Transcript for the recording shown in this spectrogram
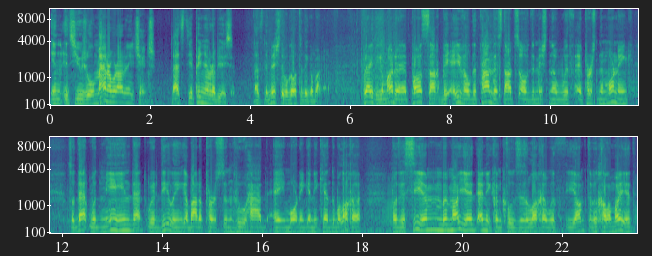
in its usual manner without any change. That's the opinion of Rabbi Yosi. That's the Mishnah. We'll go to the Gemara. Pray the Gemara, Posach Be'evel, the Tana starts off the Mishnah with a person in the morning so that would mean that we're dealing about a person who had a morning and he can do malacha, but we the siyam b'mayid and he concludes his halacha with yom tov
